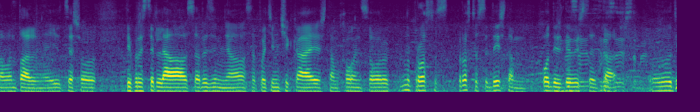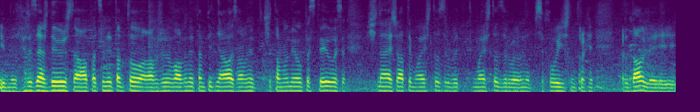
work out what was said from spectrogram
навантаження. І це, що ти пристрілявся, розімнявся, потім чекаєш там хвилин 40. Ну просто, просто сидиш там, ходиш, дивишся. Гризе- та. От іменно, гризеш, дивишся, а пацани там то, а вже а вони там піднялися, а вони чи там вони опустилися. Починаєш, а ти маєш то зробити, ти маєш то зробити, воно психологічно трохи придавлює. І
